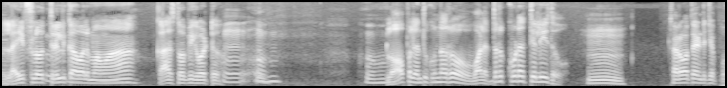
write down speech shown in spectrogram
లైఫ్లో థ్రిల్ కావాలి మామా. కాస్త ఓపిక పట్టు. లోపల ఎందుకున్నారో వాళ్ళిద్దరికి కూడా తెలియదు. తర్వాత ఏంటి చెప్పు.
